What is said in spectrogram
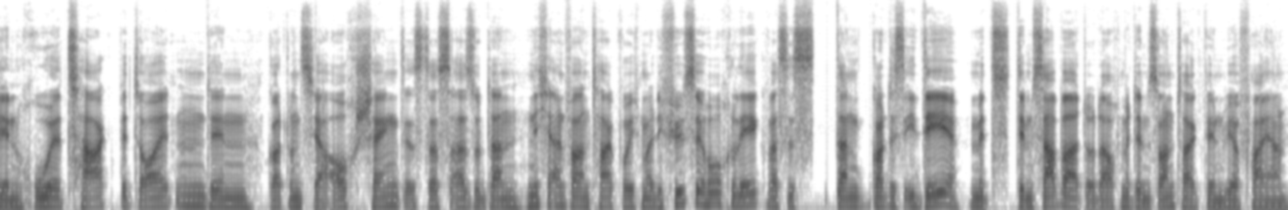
den Ruhetag bedeuten, den Gott uns ja auch schenkt? Ist das also dann nicht einfach ein Tag, wo ich mal die Füße hochlege? Was ist dann Gottes Idee mit dem Sabbat oder auch mit dem Sonntag, den wir feiern?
